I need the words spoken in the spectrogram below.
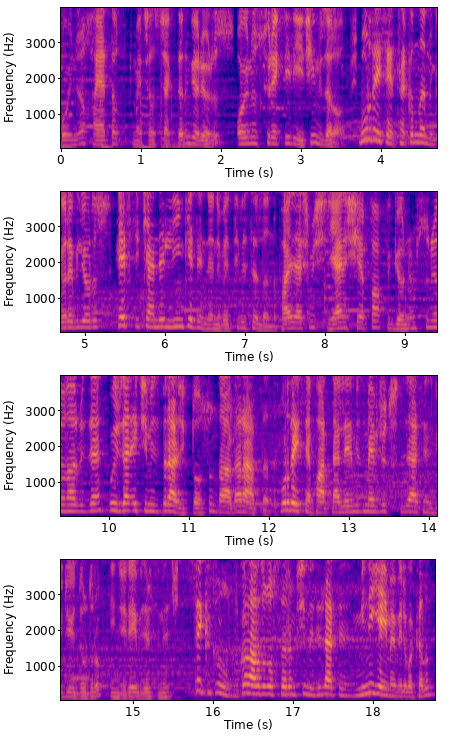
oyunu hayatta tutmaya çalışacaklarını görüyoruz. Oyunun sürekliliği için güzel olmuş. Burada ise takımlarını görebiliyoruz. Hepsi kendi LinkedIn'lerini ve Twitter'larını paylaşmış. Yani şeffaf bir görünüm sunuyorlar bize. Bu yüzden içimiz birazcık da olsun daha da rahatladı. Burada ise partnerlerimiz mevcut. Dilerseniz videoyu durdurup inceleyebilirsiniz. Site kısmımız bu kadardı dostlarım. Şimdi dilerseniz mini game'e bir bakalım.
